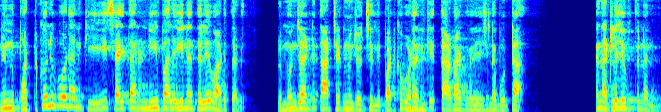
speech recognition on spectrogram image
నిన్ను పట్టుకొని పోవడానికి సైతాను నీ బలహీనతలే వాడుతాడు. ఇప్పుడు ముంజ అంటే తాటి చెట్టు నుంచి వచ్చింది. పట్టుకుపోవడానికి తాటాకు చేసిన బుట్ట. నేను అట్లా చెబుతున్నాను.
